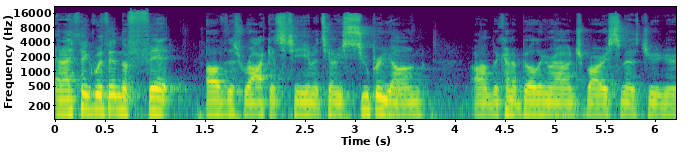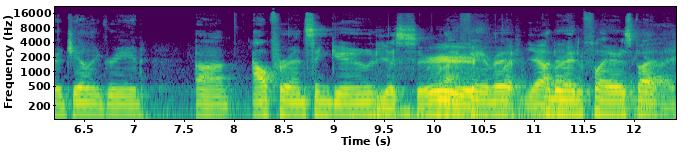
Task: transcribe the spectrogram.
and I think within the fit of this Rockets team, it's going to be super young. Um, they're kind of building around Jabari Smith Jr., Jalen Green, um, Alperen Sengun. Yes, sir. My favorite My- yeah, underrated my- players. my But guy.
